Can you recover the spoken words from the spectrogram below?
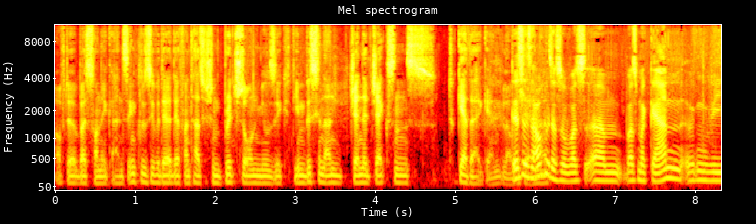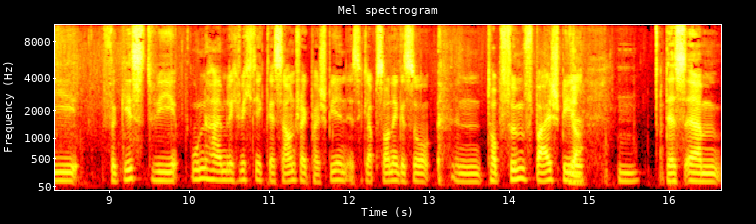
auf der bei Sonic 1, inklusive der der fantastischen Bridgestone Musik, die ein bisschen an Janet Jacksons Together Again, glaube ich. Das ist auch erinnert. wieder so was, ähm, was man gern irgendwie vergisst, wie unheimlich wichtig der Soundtrack bei Spielen ist. Ich glaube, Sonic ist so ein Top 5 Beispiel, Ja. das ähm,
